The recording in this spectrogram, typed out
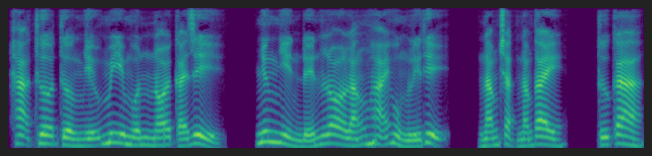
Hạ thừa tường nhíu mi muốn nói cái gì, nhưng nhìn đến lo lắng hãi hùng lý thị, nắm chặt nắm tay, tứ ca,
